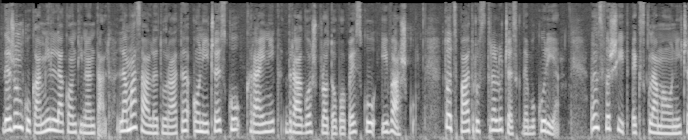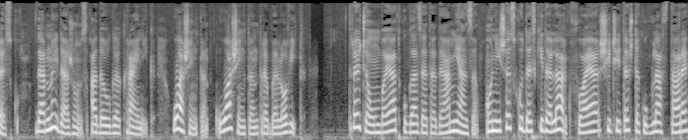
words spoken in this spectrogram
Dejun cu Camil la Continental. La masa alăturată, Onicescu, Crainic, Dragoș, Protopopescu, Ivașcu. Toți patru strălucesc de bucurie. În sfârșit, exclamă Onicescu. Dar nu-i de ajuns, adăugă Crainic. Washington, Washington trebuie lovit. Trece un băiat cu gazete de amiază. Onișescu deschide larg foaia și citește cu glas tare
